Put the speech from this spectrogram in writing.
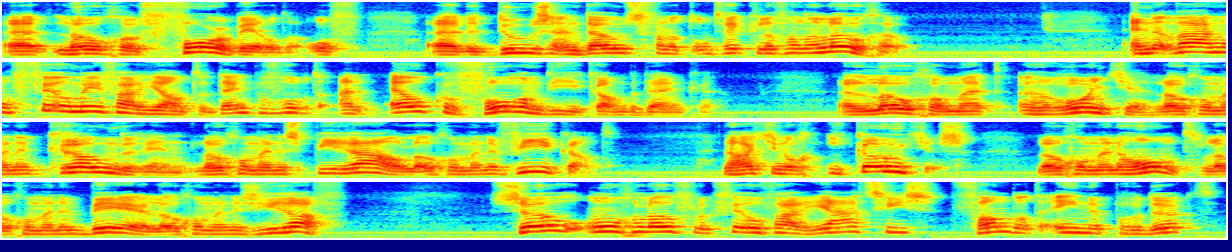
uh, logo's voorbeelden of uh, de do's en don'ts van het ontwikkelen van een logo. En er waren nog veel meer varianten. Denk bijvoorbeeld aan elke vorm die je kan bedenken. Een logo met een rondje, logo met een kroon erin, logo met een spiraal, logo met een vierkant. Dan had je nog icoontjes. Logo met een hond, logo met een beer, logo met een giraf. Zo ongelooflijk veel variaties van dat ene product,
